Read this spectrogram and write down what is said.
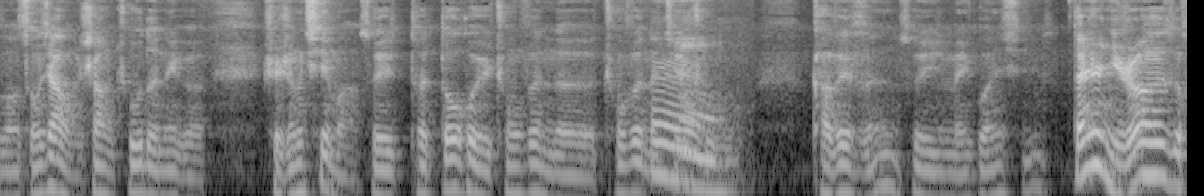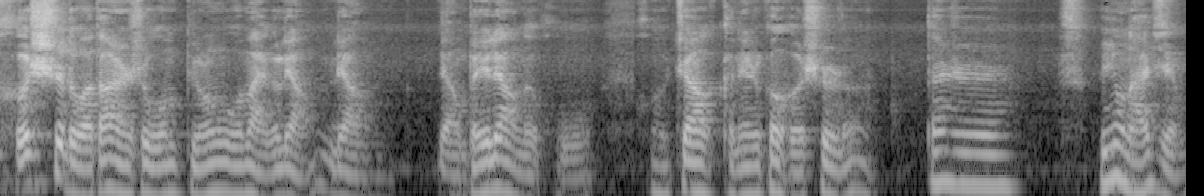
往从下往上出的那个水蒸气嘛，所以它都会充分的充分的接触咖啡粉，所以没关系。但是你说合适的话，当然是我比如我买个两两两杯量的壶，这样肯定是更合适的。但是用的还行。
